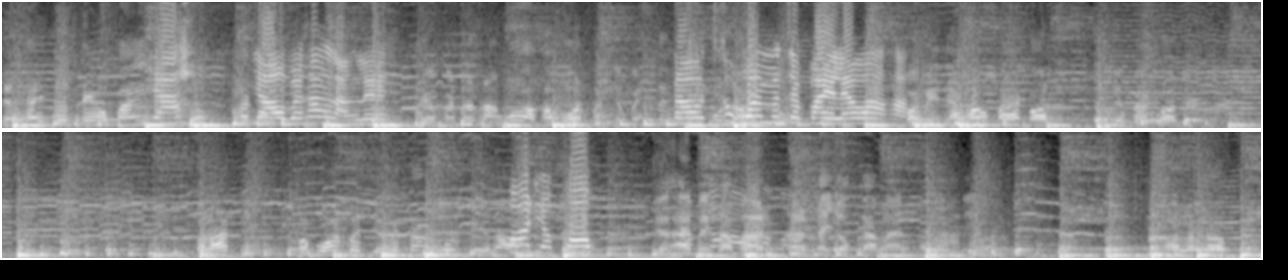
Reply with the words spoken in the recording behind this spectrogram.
จะใช้เพื่อเตียวไปยาวยาวไปข้างหลังเลยเตียวไปด้านหลังเพราะว่าขบวนมันจะไปตั้ง เราขบวนมันจะไปแล้วอะค่ะก่อนเป็นอย่างเข้ามาก่อนเรื่องมาก่อนประหลัดขบวนมันจะไปตั้งพุ่นที่เนาะพอเดี๋ยวปบเดี๋ยวอาไปสัมภาษณ์ท่านนายกกลับมาเอาละครับ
